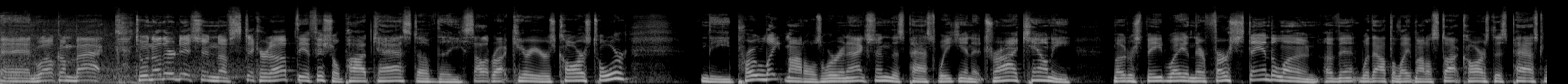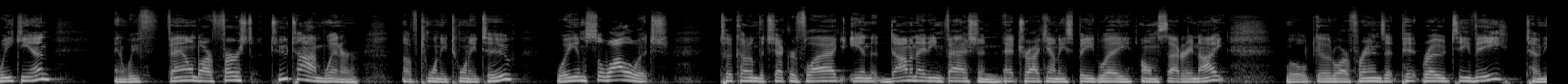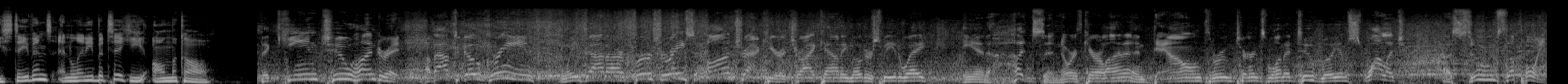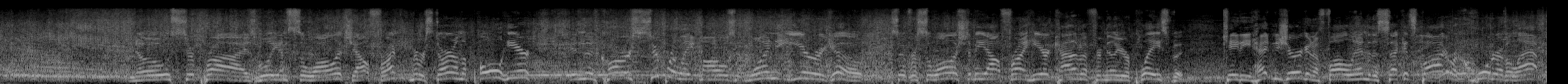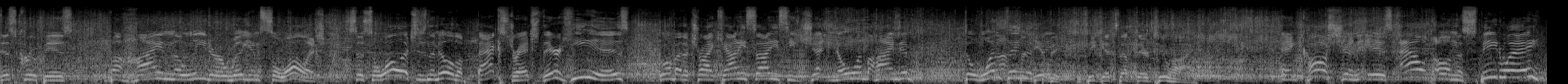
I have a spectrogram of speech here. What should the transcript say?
And welcome back to another edition of Stickered Up, the official podcast of the Solid Rock Carriers Cars Tour. The pro late models were in action this past weekend at Tri County Motor Speedway in their first standalone event without the late model stock cars this past weekend. And we found our first two time winner of 2022, William Sawalich took home the checkered flag in dominating fashion at Tri County Speedway on Saturday night. We'll go to our friends at Pit Road TV, Tony Stevens and Lenny Baticki on the call. The Keen 200 about to go green. We've got our first race on track here at Tri County Motor Speedway in Hudson, North Carolina, and down through turns one and two. William Sawalich assumes the point. No surprise. William Sawalich out front. Remember, started on the pole here in the car super late models one year ago. So for Sawalich to be out front here, kind of a familiar place, but Katie Hettinger going to fall into the second spot. They're a quarter of a lap. This group is behind the leader, William Sawalich. So Sawalich is in the middle of the backstretch. There he is, going by the Tri County side. You see Jett Noland behind him. The one Not thing that if he gets up there too high. And caution is out on the speedway.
